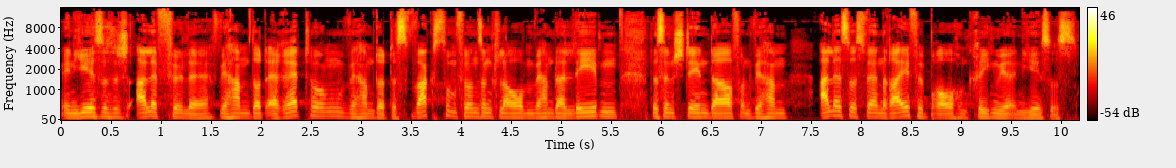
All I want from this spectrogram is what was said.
In Jesus ist alle Fülle. Wir haben dort Errettung, wir haben dort das Wachstum für unseren Glauben, wir haben da Leben, das entstehen darf und wir haben alles, was wir in Reife brauchen, kriegen wir in Jesus.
